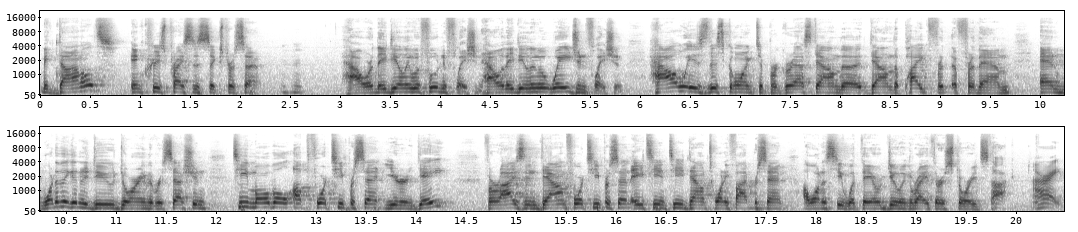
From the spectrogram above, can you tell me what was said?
McDonald's increased prices 6%. percent mm hmm How are they dealing with food inflation? How are they dealing with wage inflation? How is this going to progress down the down the pike for, for them? And what are they going to do during the recession? T-Mobile up 14% year to date. Verizon down 14%, AT&T down 25%. I want to see what they are doing right. They're a storied stock. All right.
